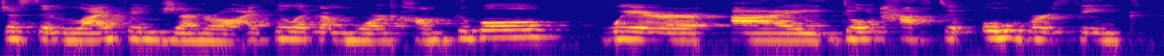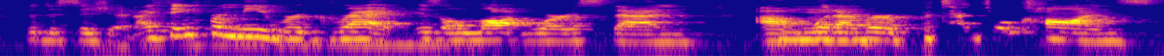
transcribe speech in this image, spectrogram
just in life in general, I feel like I'm more comfortable where I don't have to overthink the decision. I think for me, regret is a lot worse than um, yeah. whatever potential cons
